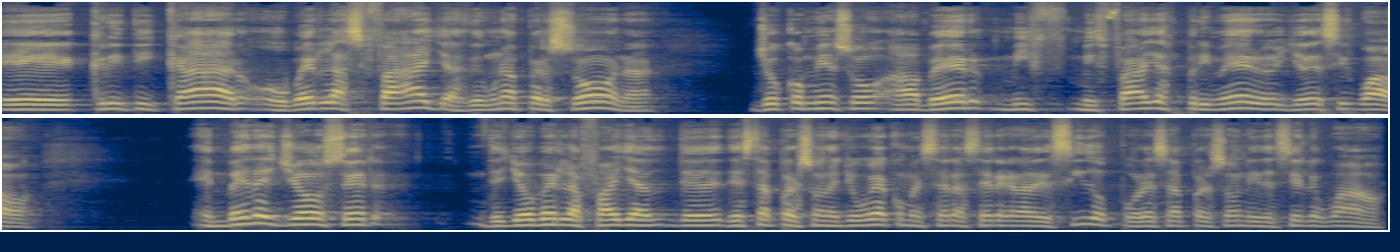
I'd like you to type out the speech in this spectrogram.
eh, criticar o ver las fallas de una persona, yo comienzo a ver mis, fallas primero y yo decir, wow, en vez de yo ser, de yo ver la falla de, de, esta persona, yo voy a comenzar a ser agradecido por esa persona y decirle, wow,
